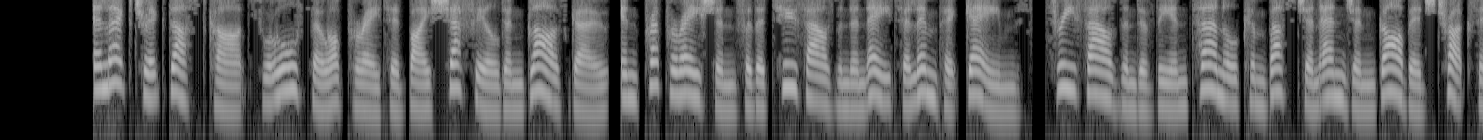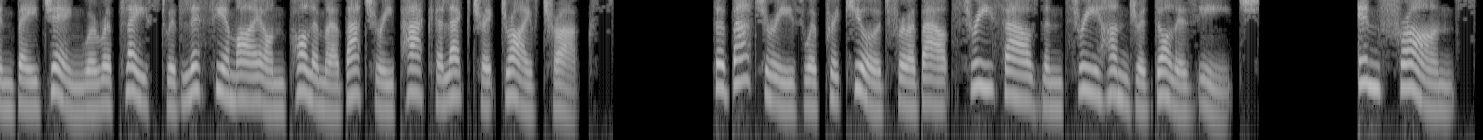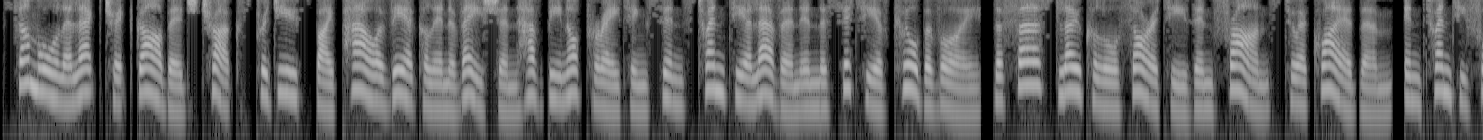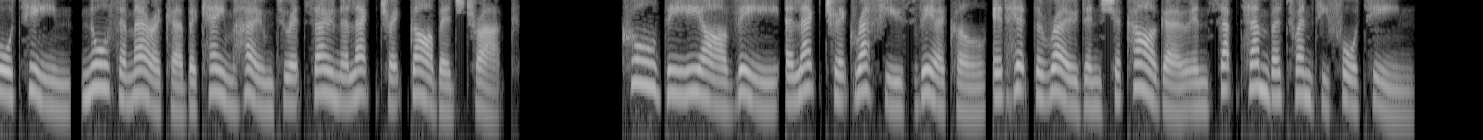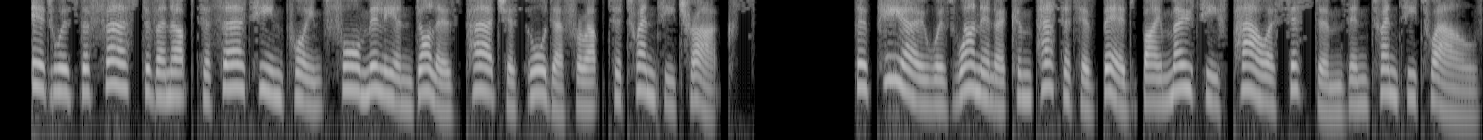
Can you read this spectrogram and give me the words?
Electric dust carts were also operated by Sheffield and Glasgow. In preparation for the 2008 Olympic Games, 3,000 of the internal combustion engine garbage trucks in Beijing were replaced with lithium ion polymer battery pack electric drive trucks. The batteries were procured for about $3,300 each. In France, some all-electric garbage trucks produced by Power Vehicle Innovation have been operating since 2011 in the city of Courbevoie, the first local authorities in France to acquire them. In 2014, North America became home to its own electric garbage truck. Called the ERV electric refuse vehicle it hit the road in Chicago in September 2014. It was the first of an up to $13.4 million purchase order for up to 20 trucks. The PO was won in a competitive bid by Motiv Power Systems in 2012.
